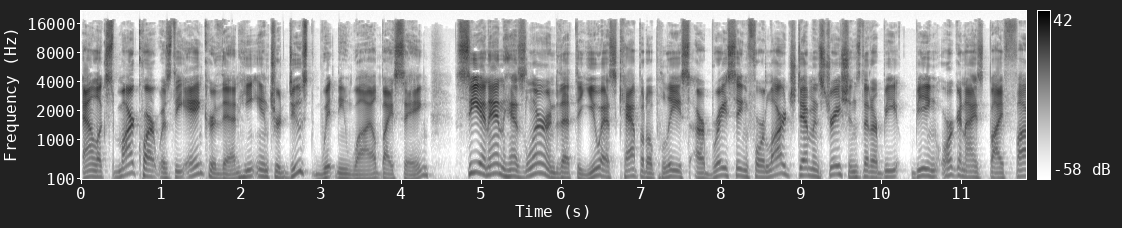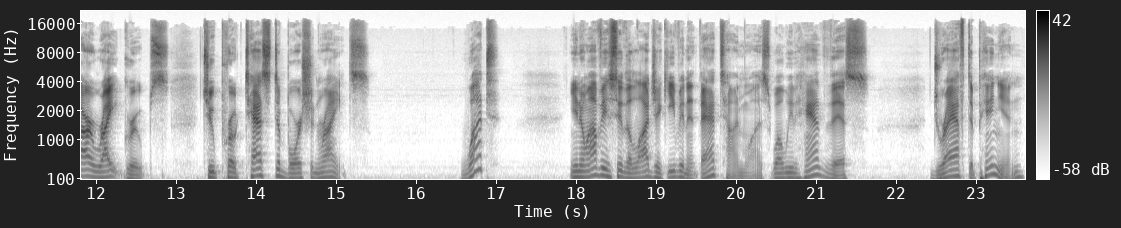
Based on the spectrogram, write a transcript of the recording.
Alex Marquardt was the anchor then. He introduced Whitney Wild by saying, CNN has learned that the U.S. Capitol Police are bracing for large demonstrations that are be, being organized by far right groups to protest abortion rights. What? You know, obviously, the logic even at that time was well, we've had this draft opinion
